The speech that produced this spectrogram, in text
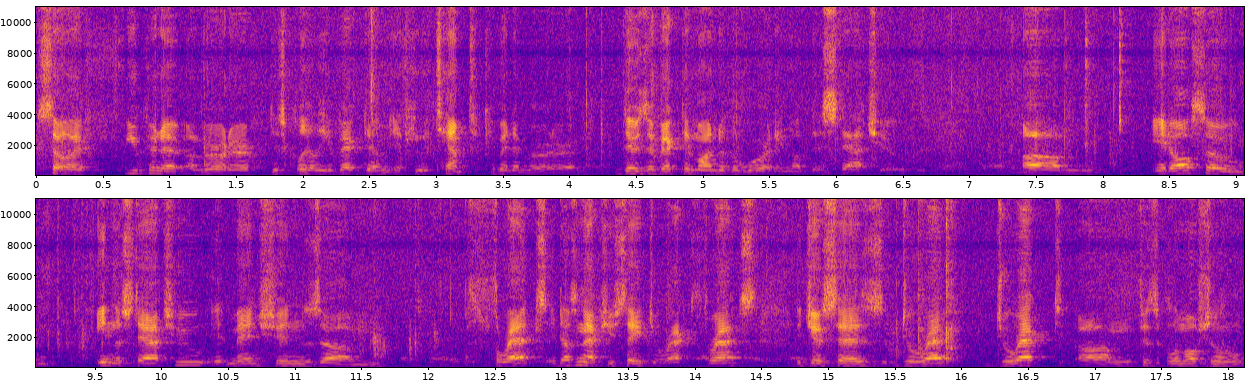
So if you commit a murder, there's clearly a victim. If you attempt to commit a murder, there's a victim under the wording of this statute. Um, It also, in the statute, it mentions um, threats. It doesn't actually say direct threats. It just says direct, direct um, physical, emotional,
